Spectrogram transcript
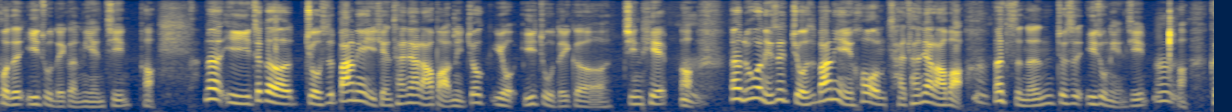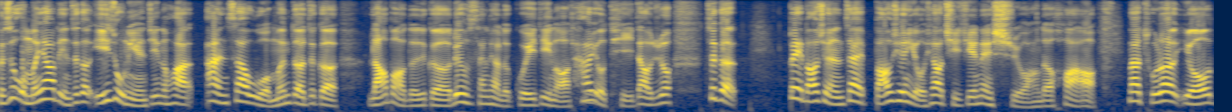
或者遗嘱的一个年金啊。嗯那以这个九十八年以前参加劳保，你就有遗嘱的一个津贴哦。嗯、那如果你是九十八年以后才参加劳保，嗯、那只能就是遗嘱年金。嗯啊，可是我们要领这个遗嘱年金的话，按照我们的这个劳保的这个六十三条的规定哦，它有提到，就是说这个被保险人在保险有效期间内死亡的话哦，那除了由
